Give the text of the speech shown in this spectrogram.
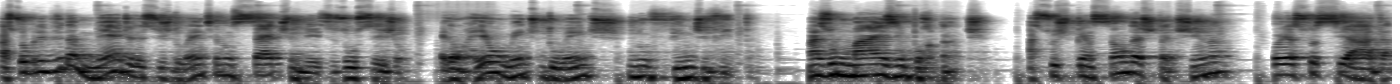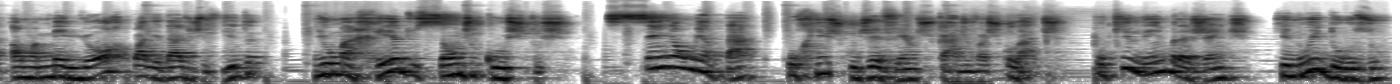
A sobrevida média desses doentes eram 7 meses, ou seja, eram realmente doentes no fim de vida. Mas o mais importante, a suspensão da estatina foi associada a uma melhor qualidade de vida e uma redução de custos. Sem aumentar o risco de eventos cardiovasculares. O que lembra a gente que no idoso,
